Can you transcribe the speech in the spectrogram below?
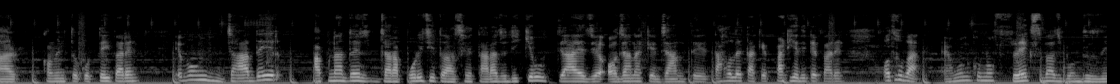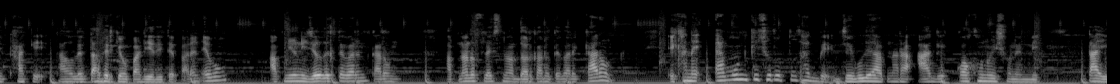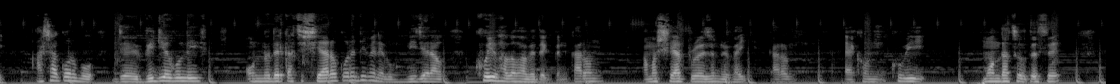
আর কমেন্ট তো করতেই পারেন এবং যাদের আপনাদের যারা পরিচিত আছে তারা যদি কেউ চায় যে অজানাকে জানতে তাহলে তাকে পাঠিয়ে দিতে পারেন অথবা এমন কোনো ফ্লেক্স বাজ বন্ধু যদি থাকে তাহলে তাদেরকেও পাঠিয়ে দিতে পারেন এবং আপনিও নিজেও দেখতে পারেন কারণ আপনারও ফ্লেক্স নেওয়ার দরকার হতে পারে। কারণ এখানে এমন কিছু তথ্য থাকবে যেগুলি আপনারা আগে কখনোই শোনেননি। তাই আশা করব যে ভিডিওগুলি অন্যদের কাছে শেয়ারও করে দিবেন এবং নিজেরাও খুবই ভালোভাবে দেখবেন। কারণ আমার শেয়ার প্রয়োজন রে ভাই। কারণ এখন খুবই মন্দা চলতেছে।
